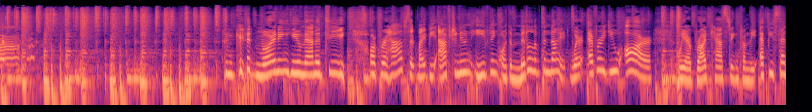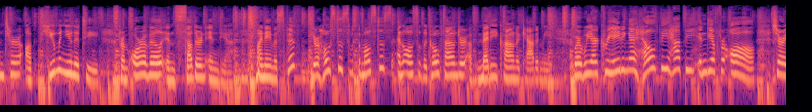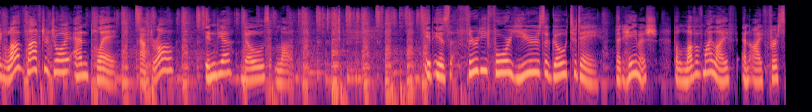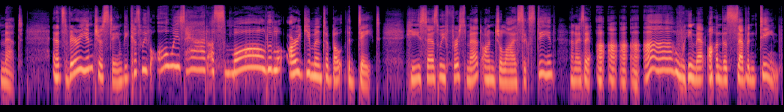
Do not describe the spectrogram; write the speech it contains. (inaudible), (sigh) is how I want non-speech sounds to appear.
(laughs) Good morning, humanity. Or perhaps it might be afternoon, evening, or the middle of the night, wherever you are. We are broadcasting from the epicenter of human unity from Auroville in southern India. My name is Fif, your hostess with the mostest, and also the co founder of MeDiClown Academy, where we are creating a healthy, happy India for all, sharing love, laughter, joy, and play. After all, India knows love. It is 34 years ago today that Hamish, the love of my life, and I first met. And it's very interesting because we've always had a small little argument about the date. He says we first met on July 16th, and I say, uh uh uh uh uh, we met on the 17th.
